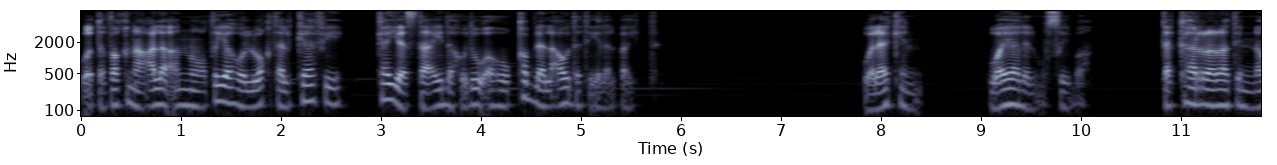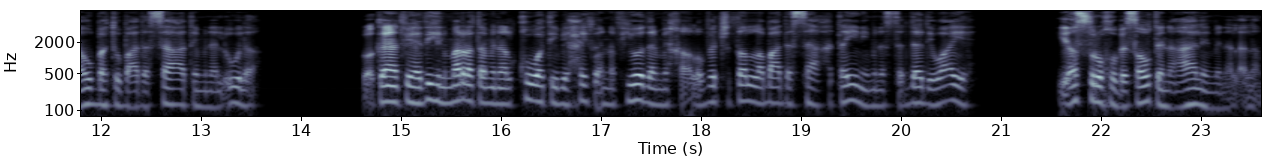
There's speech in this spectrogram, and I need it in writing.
واتفقنا على أن نعطيه الوقت الكافي كي يستعيد هدوءه قبل العودة إلى البيت. ولكن ويا للمصيبة. تكررت النوبة بعد الساعة من الأولى. وكانت في هذه المرة من القوة بحيث أن فيودر ميخالوفيتش ظل بعد الساعتين من استرداد وعيه يصرخ بصوت عال من الألم.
